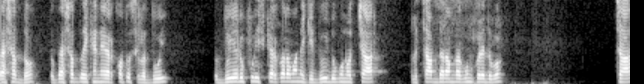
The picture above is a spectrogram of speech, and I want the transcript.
ব্যাসার্ধ। তো ব্যাসার্ধ এখানে আর কত ছিল? দুই। তো দুইয়ের উপর স্কোয়ার করা মানে কি? দুই দুগুণ চার। তাহলে চার দ্বারা আমরা গুণ করে দেব। চার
